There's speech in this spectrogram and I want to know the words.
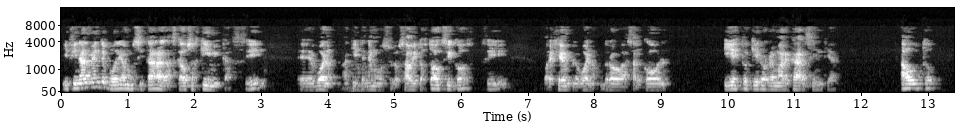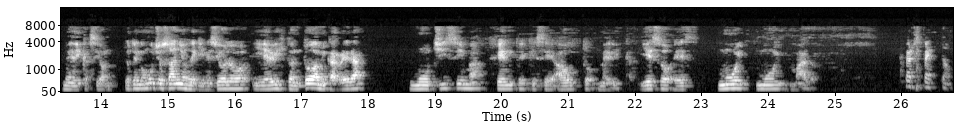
Y finalmente podríamos citar a las causas químicas. ¿sí? bueno, aquí tenemos los hábitos tóxicos, ¿sí? por ejemplo, bueno, drogas, alcohol. Y esto quiero remarcar, Cintia, automedicación. Yo tengo muchos años de kinesiólogo y he visto en toda mi carrera muchísima gente que se automedica y eso es muy, muy malo. Perfecto.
